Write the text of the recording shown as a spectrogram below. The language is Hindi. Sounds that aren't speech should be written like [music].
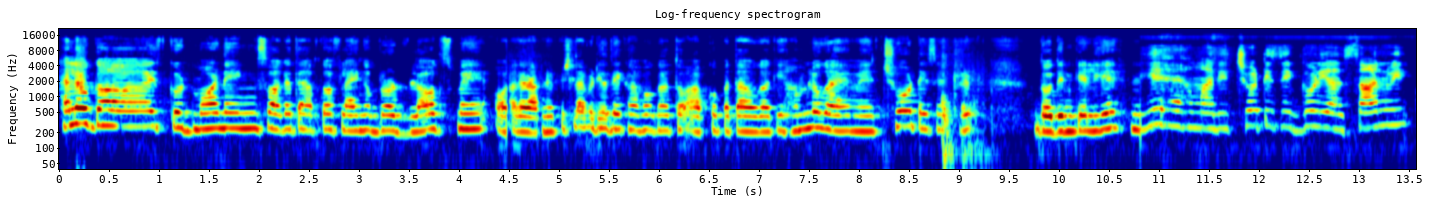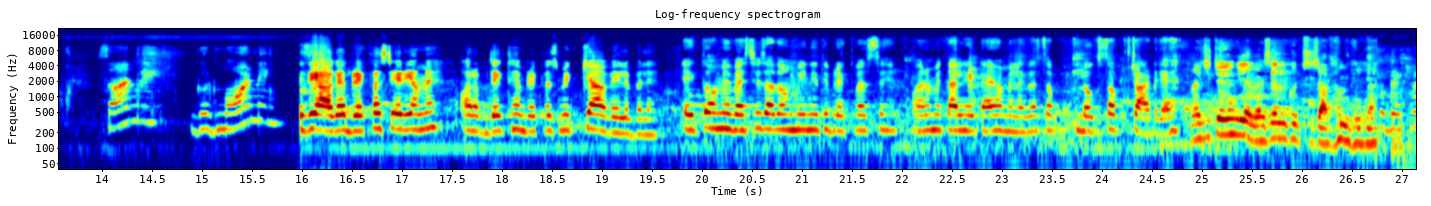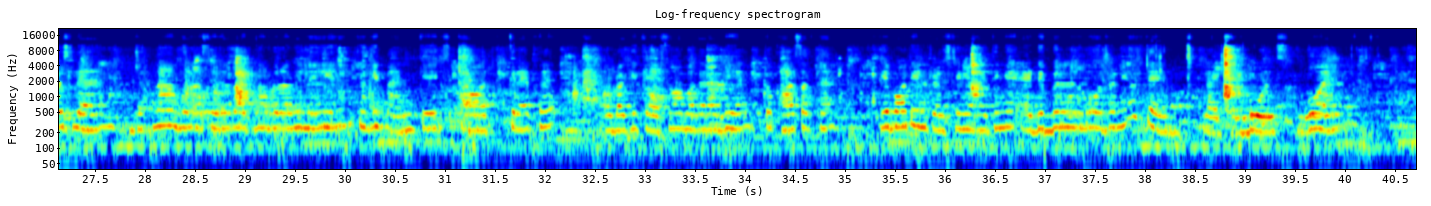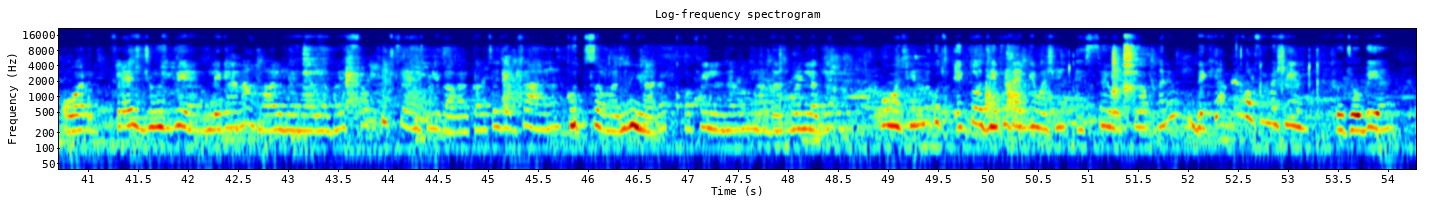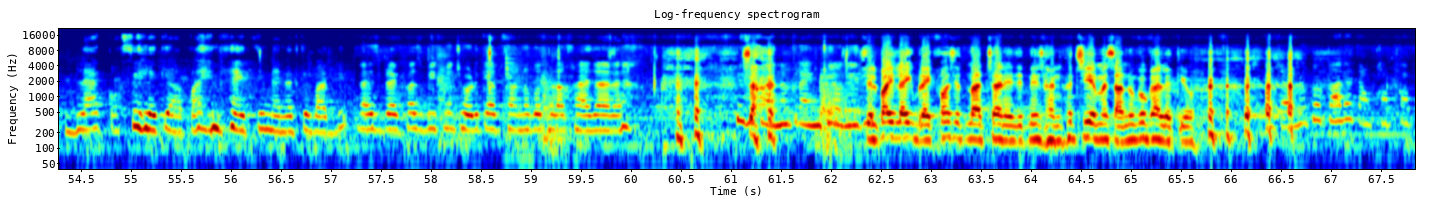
हेलो गाइस गुड मॉर्निंग स्वागत है आपका फ्लाइंग अब्रॉड ब्लॉग्स में। और अगर आपने पिछला वीडियो देखा होगा तो आपको पता होगा कि हम लोग आए हुए हैं छोटे से ट्रिप दो दिन के लिए। ये है हमारी छोटी सी गुड़िया सानवी सानवी गुड मॉर्निंग ये आ गए ब्रेकफास्ट एरिया में और अब देखते हैं ब्रेकफास्ट में क्या अवेलेबल है। एक तो हमें वैसे ज़्यादा उम्मीद नहीं थी ब्रेकफास्ट से और हमें कल हिट आया हमें लग रहा है सब लोग सब चाट गए। वेजिटेरियन के लिए वैसे भी कुछ ज़्यादा मिलना तो ब्रेकफास्ट ले आए। जितना बुरा सोचा था उतना बुरा भी नहीं है, क्योंकि पैनकेक्स और क्रैप है, और बाकी क्रॉसमा वगैरह भी है तो खा सकते हैं। ये बहुत ही इंटरेस्टिंग है। आई थिंक एडिबल वो जो नहीं होते लाइक बोल्स वो हैं। और फ्रेश जूस भी है, लेकिन है ना, हाल बेहाल है भाई, सब कुछ फ्रेश भी लिखा हुआ है। कल से जब से आया ना, कुछ समझ नहीं आ रहा कॉफ़ी लेने में मुझे दस मिनट लग गए। वो मशीन में कुछ एक तो अजीब से टाइप की मशीन ऐसे होती है पता नहीं देखिए आपने कॉफ़ी मशीन तो जो भी है ब्लैक कॉफ़ी लेके आ पाई मैं इतनी मेहनत के बाद भी। गाइस ब्रेकफास्ट बीच में छोड़ के अब खानों को थोड़ा खाया जा रहा है। [laughs] सानू क्रैंकी शिल्पा लाइक ब्रेकफास्ट इतना अच्छा नहीं जितनी सानू चाहिए मैं सानू को खा लेती हूँ। सानू को खा लेता हूँ खप खप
